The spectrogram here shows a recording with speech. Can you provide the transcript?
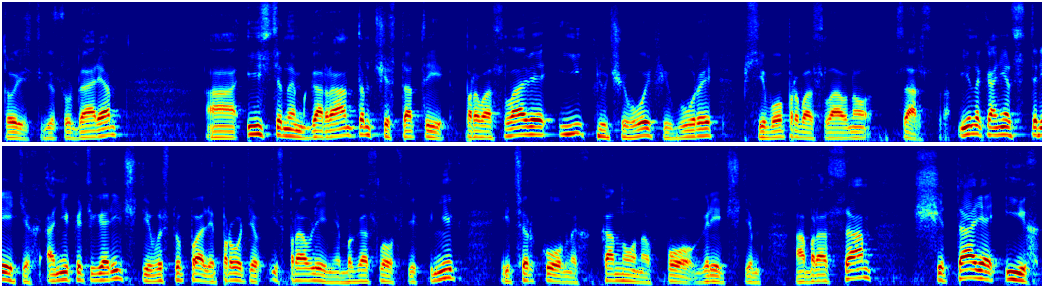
то есть государя, а, истинным гарантом чистоты православия и ключевой фигурой всего православного царства. И, наконец, в-третьих, они категорически выступали против исправления богословских книг и церковных канонов по греческим образцам, считая их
